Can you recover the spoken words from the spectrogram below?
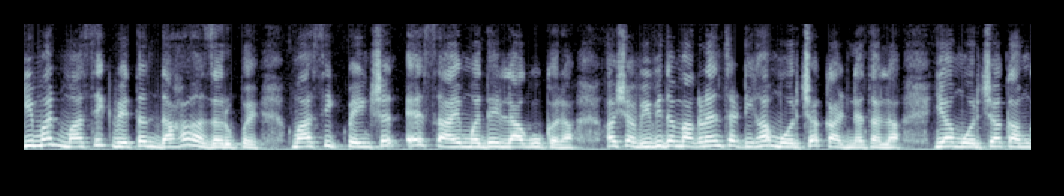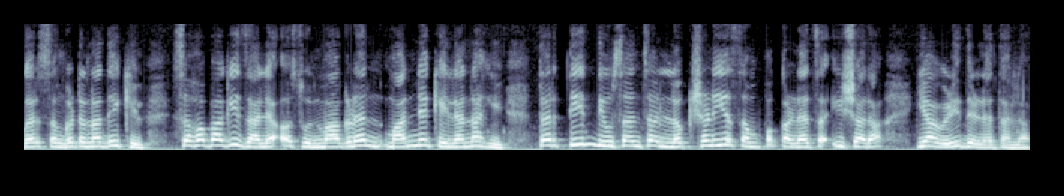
किमान मासिक वेतन दहा हजार रुपये मासिक पेन्शन एस आयमध्ये लागू करा. अशा विविध मागण्यांसाठी हा मोर्चा काढण्यात आला. या मोर्चा कामगार संघटना देखील सहभागी झाल्या असून मागण्या मान्य केल्या नाही तर तीन दिवसांचा लक्षणीय संप करण्याचा इशारा यावेळी देण्यात आला.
